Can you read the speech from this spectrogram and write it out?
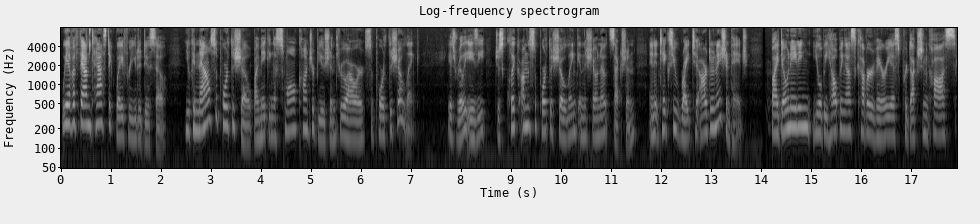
we have a fantastic way for you to do so. You can now support the show by making a small contribution through our Support the Show link. It's really easy. Just click on the Support the Show link in the show notes section, and it takes you right to our donation page. By donating, you'll be helping us cover various production costs,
